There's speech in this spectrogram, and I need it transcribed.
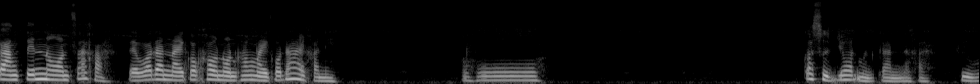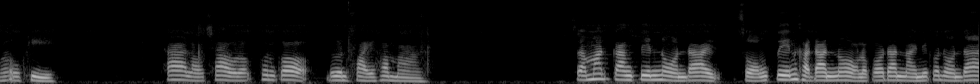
กางเต็นท์นอนซะค่ะ แต่ว่าด้านในก็เข้านอนข้างในก็ได้ค่ะนี่โอ้โหก็สุดยอดเหมือนกันนะคะ ถือว่าโอเค ถ้าเราเช่าแล้วเพื่อนก็เดินไฟเข้ามา สามารถกางเต็นท์นอนได้สองเต็นท์ค่ะด้านนอก แล้วก็ด้านในนี่ก็นอนได้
